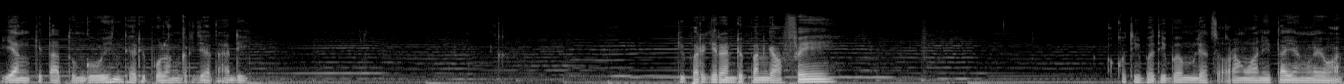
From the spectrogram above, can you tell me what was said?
yang kita tungguin dari pulang kerja tadi. Di parkiran depan kafe, aku tiba-tiba melihat seorang wanita yang lewat.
